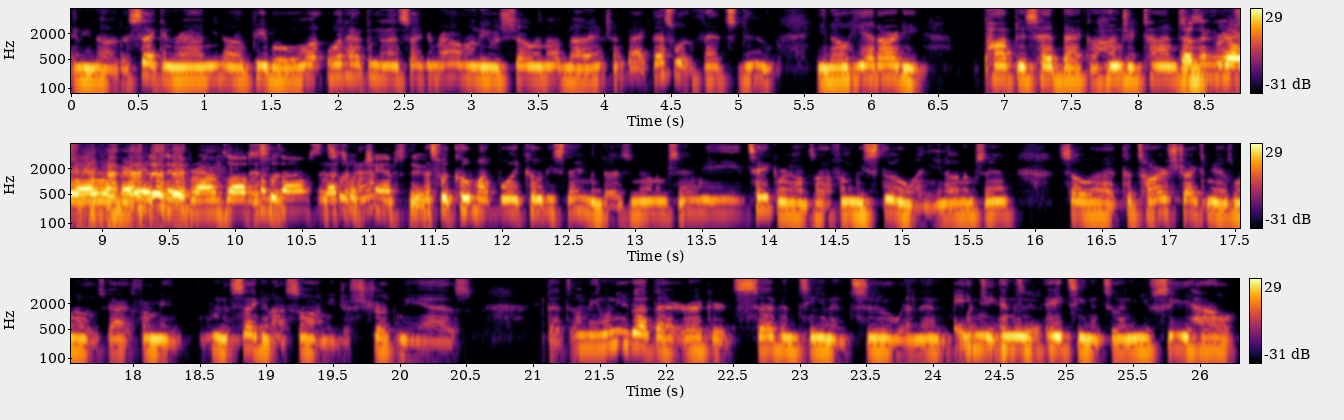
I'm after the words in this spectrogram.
And you know, the second round, you know, people, what, what happened in that second round when he was showing up, not answering back? That's what vets do. You know, he had already popped his head back a hundred times. Doesn't Yoel Romero take rounds off that's sometimes? What, that's, that's, what, what champs do. That's what my boy Cody Stamann does. You know what I'm saying? We take rounds off and we still win. You know what I'm saying? So uh, Kattar strikes me as one of those guys. From me, from the second I saw him, he just struck me as that I mean, when you got that record, seventeen and two, and then when you, and, then eighteen and two, and you see how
